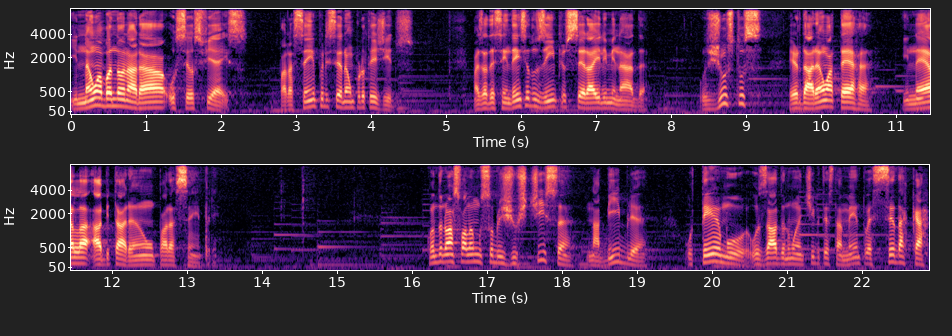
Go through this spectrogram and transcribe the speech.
e não abandonará os seus fiéis. Para sempre serão protegidos. Mas a descendência dos ímpios será eliminada. Os justos herdarão a terra e nela habitarão para sempre. Quando nós falamos sobre justiça na Bíblia, o termo usado no Antigo Testamento é sedacá.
